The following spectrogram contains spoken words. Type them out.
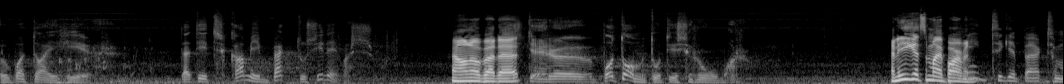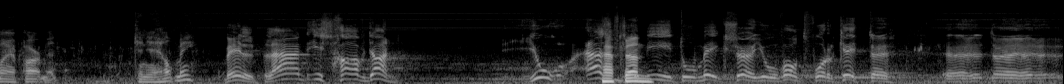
uh, what I hear? That it's coming back to cinemas? I don't know about that. There uh, bottom to this rumor. I need to get to my I apartment. need to get back to my apartment. Can you help me? Well, planned is half done. You Half asked me to make sure you won't forget uh, uh, the...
